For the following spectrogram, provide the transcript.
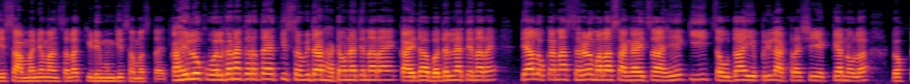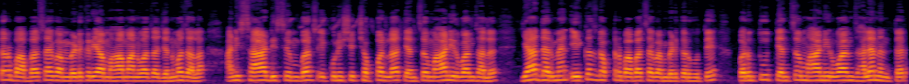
हे सामान्य माणसाला किडेमुंगी समजतायत. काही लोक वल्गना करत आहेत की संविधान हटवण्यात येणार आहे कायदा बदलण्यात येणार आहे. त्या लोकांना सरळ मला सांगायचं आहे की चौदा एप्रिल अठराशे एक्क्याण्णवला डॉक्टर बाबासाहेब आंबेडकर या महामानवाचा जन्म झाला आणि सहा डिसेंबर एकोणीसशे छप्पनला त्यांचं महानिर्वाण झालं. या दरम्यान एकच डॉक्टर बाबासाहेब आंबेडकर होते परंतु त्यांचं महानिर्वाण झाल्यानंतर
